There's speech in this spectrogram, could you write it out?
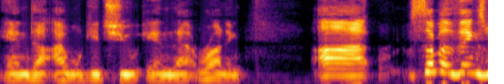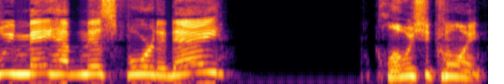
and uh, I will get you in that running. Uh, some of the things we may have missed for today. Chloe Chicoine.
